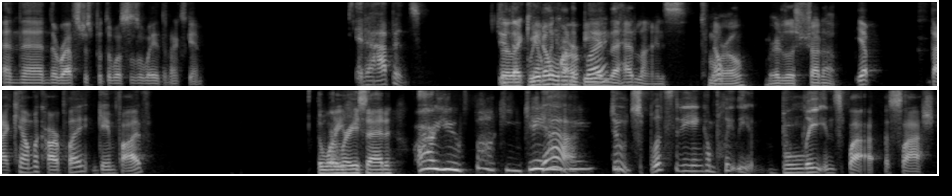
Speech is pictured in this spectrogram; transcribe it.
and then the refs just put the whistles away the next game. It happens. They're that like, we don't want to be play- in the headlines tomorrow. We're just shut up. Yep, that Cale Makar play, game five. The one Where where he he- said, "Are you fucking kidding Yeah. me?" Dude, splits the D in completely blatant splat, slash.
